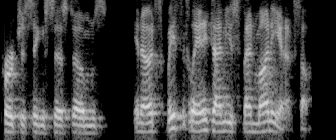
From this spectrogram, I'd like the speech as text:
purchasing systems. You know, it's basically anytime you spend money on something.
